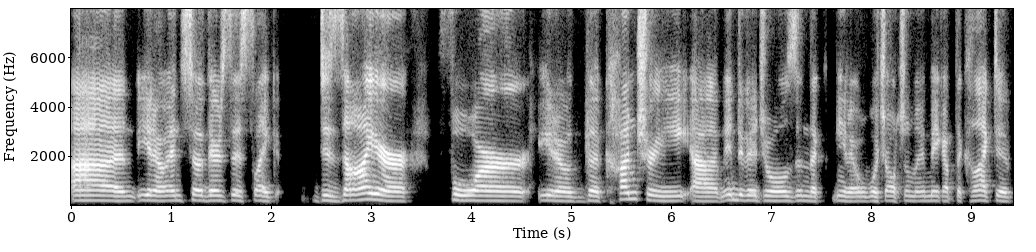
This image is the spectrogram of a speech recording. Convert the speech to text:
Um, you know and so there's this like desire for you know the country um, individuals and the you know which ultimately make up the collective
